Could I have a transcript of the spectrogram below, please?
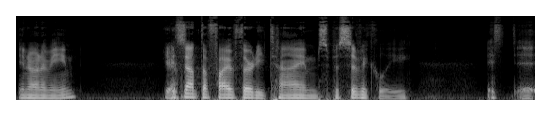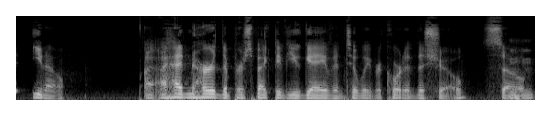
You know what I mean? Yeah. It's not the 5:30 time specifically. It's it, you know, I, I hadn't heard the perspective you gave until we recorded the show, so Mhm.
